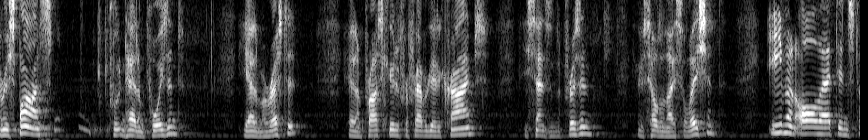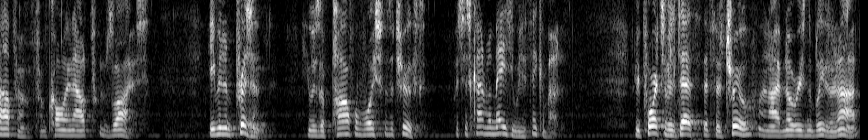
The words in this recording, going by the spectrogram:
In response, Putin had him poisoned. He had him arrested. He had him prosecuted for fabricated crimes. He sentenced him to prison. He was held in isolation. Even all that didn't stop him from calling out Putin's lies. Even in prison, he was a powerful voice for the truth, which is kind of amazing when you think about it. Reports of his death, if they're true, and I have no reason to believe they're not,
